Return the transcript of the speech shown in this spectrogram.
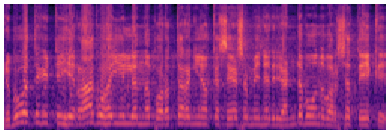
നുഭൂവത്ത് കിട്ടി ഹിറാഗുഹയിൽ നിന്ന് പുറത്തിറങ്ങിയൊക്കെ ശേഷം പിന്നെ രണ്ട് മൂന്ന് വർഷത്തേക്ക്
